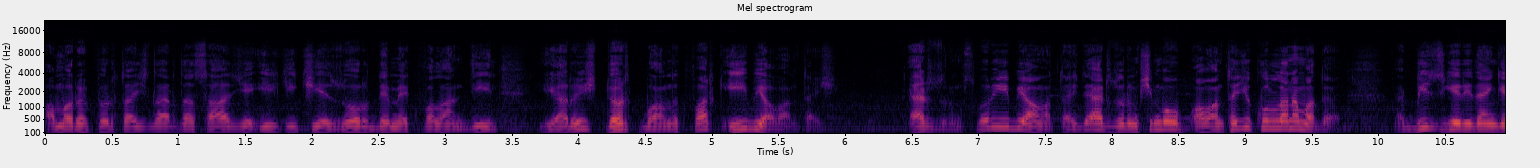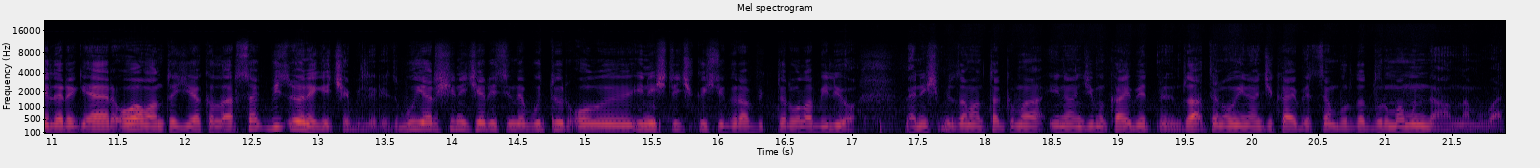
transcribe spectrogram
Ama röportajlarda sadece ilk ikiye zor demek falan değil. Yarış 4 puanlık fark iyi bir avantaj. Erzurumspor iyi bir avantajdı. Erzurum şimdi o avantajı kullanamadı. Biz geriden gelerek eğer o avantajı yakalarsak biz öne geçebiliriz. Bu yarışın içerisinde bu tür e, inişli çıkışlı grafikler olabiliyor. Ben hiçbir zaman takıma inancımı kaybetmedim. Zaten o inancı kaybetsem burada durmamın ne anlamı var?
